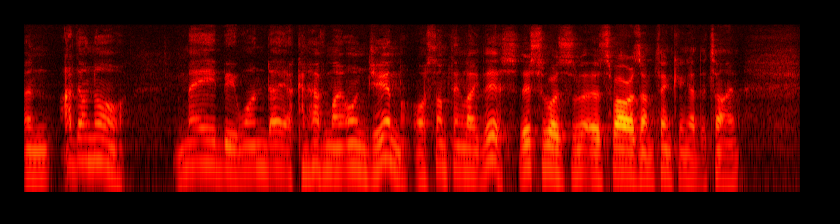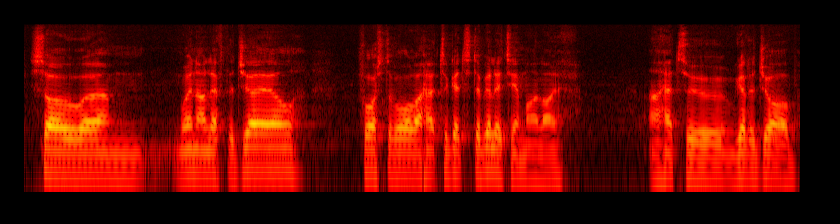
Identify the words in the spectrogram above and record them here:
and I don't know. Maybe one day I can have my own gym or something like this. This was as far as I'm thinking at the time. So um, when I left the jail, first of all, I had to get stability in my life. I had to get a job.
